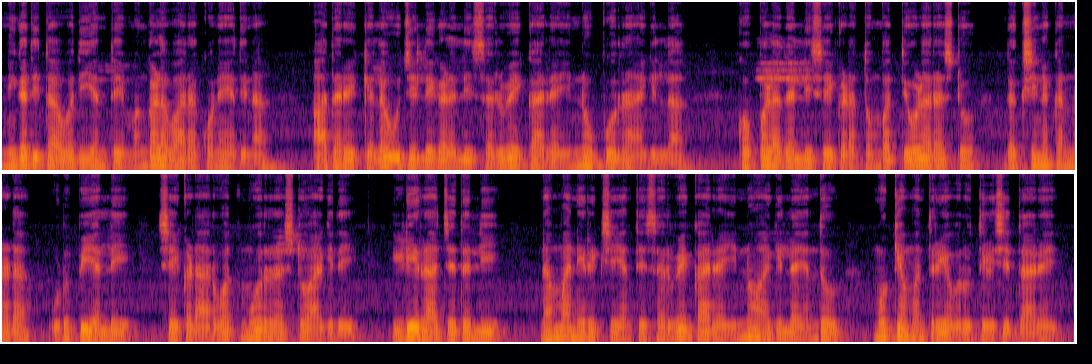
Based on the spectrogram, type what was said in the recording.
ನಿಗದಿತ ಅವಧಿಯಂತೆ ಮಂಗಳವಾರ ಕೊನೆಯ ದಿನ. ಆದರೆ ಕೆಲವು ಜಿಲ್ಲೆಗಳಲ್ಲಿ ಸರ್ವೆ ಕಾರ್ಯ ಇನ್ನೂ ಪೂರ್ಣ ಆಗಿಲ್ಲ. ಕೊಪ್ಪಳದಲ್ಲಿ ಶೇಕಡ ತೊಂಬತ್ತೇಳರಷ್ಟು, ದಕ್ಷಿಣ ಕನ್ನಡ, ಉಡುಪಿಯಲ್ಲಿ ಶೇಕಡ ಅರವತ್ತ್ಮೂರರಷ್ಟು ಆಗಿದೆ. ಇಡೀ ರಾಜ್ಯದಲ್ಲಿ ನಮ್ಮ ನಿರೀಕ್ಷೆಯಂತೆ ಸರ್ವೆ ಕಾರ್ಯ ಇನ್ನೂ ಆಗಿಲ್ಲ ಎಂದು ಮುಖ್ಯಮಂತ್ರಿಯವರು ತಿಳಿಸಿದ್ದಾರೆ.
